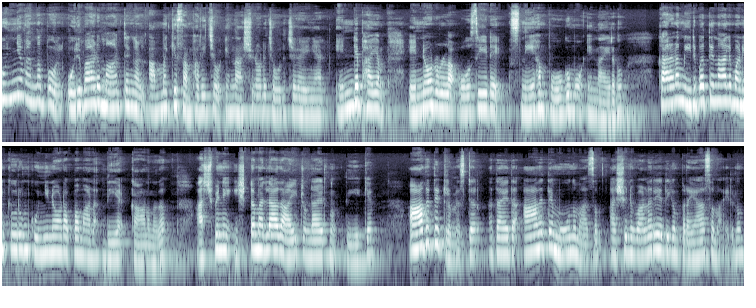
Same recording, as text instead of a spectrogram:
കുഞ്ഞ് വന്നപ്പോൾ ഒരുപാട് മാറ്റങ്ങൾ അമ്മയ്ക്ക് സംഭവിച്ചോ എന്ന് അശ്വിനോട് ചോദിച്ചു കഴിഞ്ഞാൽ എന്റെ ഭയം എന്നോടുള്ള ഓസിയുടെ സ്നേഹം പോകുമോ? എന്നായിരുന്നു. കാരണം ഇരുപത്തിനാല് മണിക്കൂറും കുഞ്ഞിനോടൊപ്പമാണ് ദിയ കാണുന്നത്. അശ്വിനെ ഇഷ്ടമല്ലാതായിട്ടുണ്ടായിരുന്നു ദിയയ്ക്ക്. ആദ്യത്തെ ട്രിമിസ്റ്റർ അതായത് ആദ്യത്തെ മൂന്ന് മാസം അശ്വിന് വളരെയധികം പ്രയാസമായിരുന്നു.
